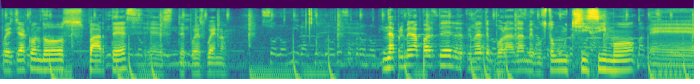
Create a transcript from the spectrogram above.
pues ya con dos partes, este, pues bueno, la primera parte de la primera temporada me gustó muchísimo. Eh,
